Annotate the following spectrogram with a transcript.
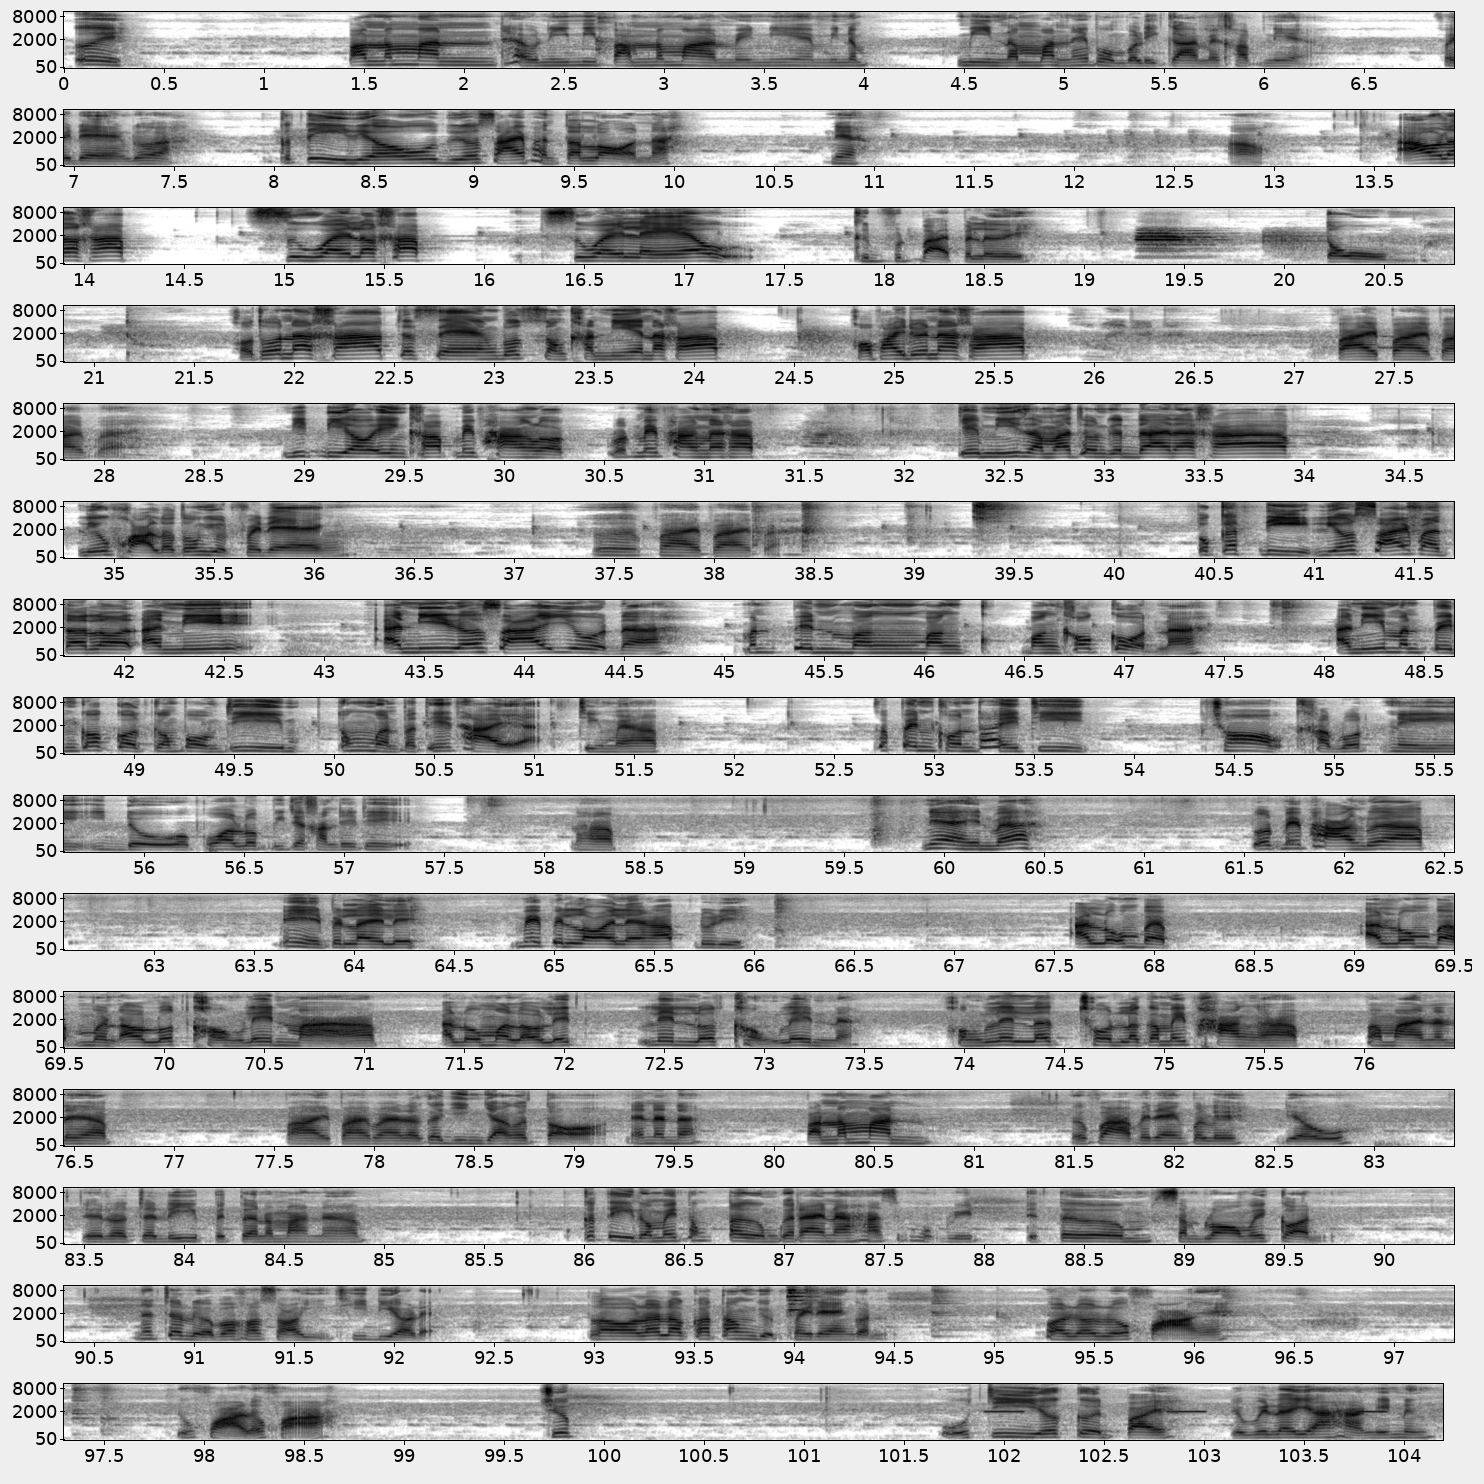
เอ้ย ปั๊มน้ำมันแถวนี้มีปั๊มน้ำมันไหมเนี่ย มีน้ำมีน้ำมันให้ผมบริการไหมครับ เนี่ย ไฟแดงด้วยปกติเลี้ยวเลี้ยวซ้ายผ่านตลอดนะ เนี่ย เอาเอาแล้วครับ สวยแล้วครับ สวยแล้ว ขึ้นฟุตบาทไปเลยตูมขอโทษนะครับ จะแซงรถสองคันนี้นะครับ ขออภัยด้วยนะครับ ไปไปไปไปนิดเดียวเองครับ ไม่พังหรอก รถไม่พังนะครับ เกมนี้สามารถชนกันได้นะครับ เลี้ยวขวาเราต้องหยุดไฟแดง เออ ไปไปไป ปกติเลี้ยวซ้ายผ่านตลอดอันนี้ อันนี้เลี้ยวซ้ายหยุดนะมันเป็นบางบางบางเข้ากดนะ อันนี้มันเป็นก็กฎของผมที่ต้องเหมือนประเทศไทยอะ จริงไหมครับ ก็เป็นคนไทยที่ชอบขับรถในอินโด เพราะว่ารถมีแต่คันเท่ๆนะครับ เนี่ยเห็นไหมรถไม่พังด้วยครับ ไม่เห็นเป็นไรเลย ไม่เป็นรอยเลยครับ ดูดิ อารมณ์แบบ อารมณ์แบบเหมือนเอารถของเล่นมาอารมณ์เหมือนเราเล่นเล่นรถของเล่นนะของเล่นแล้วชนแล้วก็ไม่พังครับ ประมาณนั้นเลยครับ ไปไปไปแล้วก็ยิงยางกันต่อนั่นนั่นนะปั๊มน้ำมันเออฝ่าไฟแดงไปเลย เดี๋ยว เดี๋ยวเราจะรีบไปเติมน้ำมันนะครับ ปกติเราไม่ต้องเติมก็ได้นะห้าสิบหกลิตรเดี๋ยวเติมสำรองไว้ก่อน น่าจะเหลือบคสอีกที่เดียวแหละ เราแล้วเราก็ต้องหยุดไฟแดงก่อนพอเราเลี้ยวขวาไงเลี้ยวขวาเลี้ยวขวา ชึบโอ้จี้เยอะเกินไป เดี๋ยวเว้นระยะห่างนิดนึง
